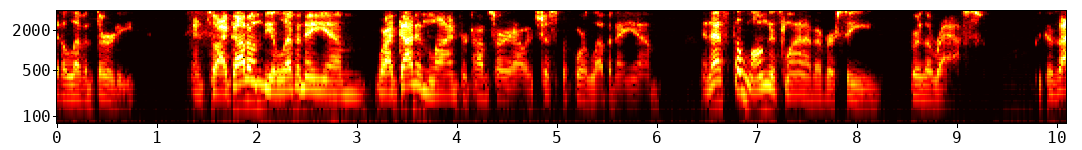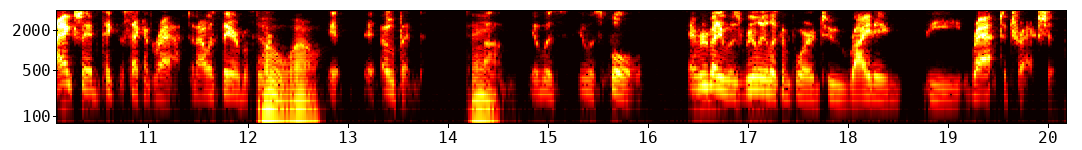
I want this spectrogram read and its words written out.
at 11:30. And so I got on the 11 a.m. where I got in line for Tom Sawyer Island just before 11 a.m. And that's the longest line I've ever seen for the rafts because I actually had to take the second raft and I was there before Oh wow. it, it opened. Dang. Um, it was it was full. Everybody was really looking forward to riding the raft attraction,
